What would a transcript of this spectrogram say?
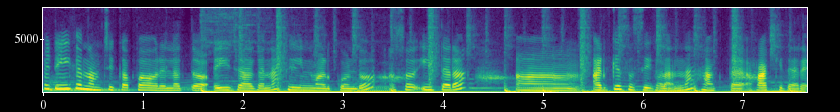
ಬಟ್ ಈಗ ನಮ್ಮ ಚಿಕ್ಕಪ್ಪ ಅವರೆಲ್ಲ ತ, ಈ ಜಾಗನ ಕ್ಲೀನ್ ಮಾಡಿಕೊಂಡು, ಸೊ, ಈ ಥರ ಅಡಿಕೆ ಸಸಿಗಳನ್ನು ಹಾಕ್ತಾ, ಹಾಕಿದ್ದಾರೆ.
